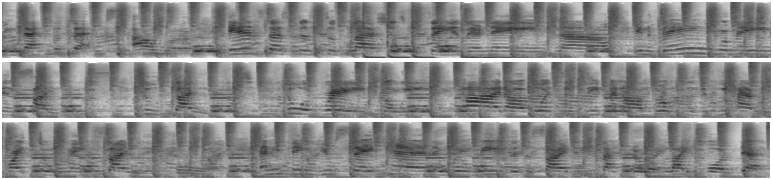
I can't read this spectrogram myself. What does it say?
bring back the facts. Our ancestors took lashes for saying their names now. In vain we remain in silence, too silent, too afraid, so we hide our voices deep in our throats as if we have the right to remain silent. For anything you say can and will be the deciding factor of life or death.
